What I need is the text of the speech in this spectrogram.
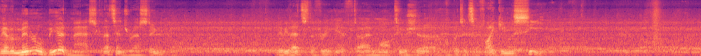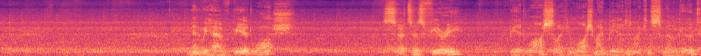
We have a mineral beard mask. That's interesting. Maybe that's the free gift. I'm not too sure. But it's a Viking Sea. And then we have beard wash. Surtur's Fury. Beard wash so I can wash my beard and I can smell good.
